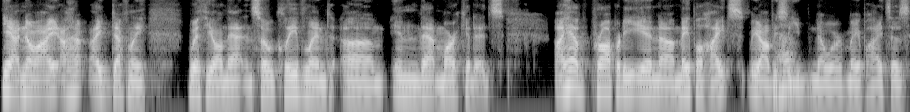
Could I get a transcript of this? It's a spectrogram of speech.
Yeah, no, I I definitely with you on that. And so Cleveland, um, in that market, it's I have property in uh, Maple Heights. Obviously, uh-huh. you know where Maple Heights is,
